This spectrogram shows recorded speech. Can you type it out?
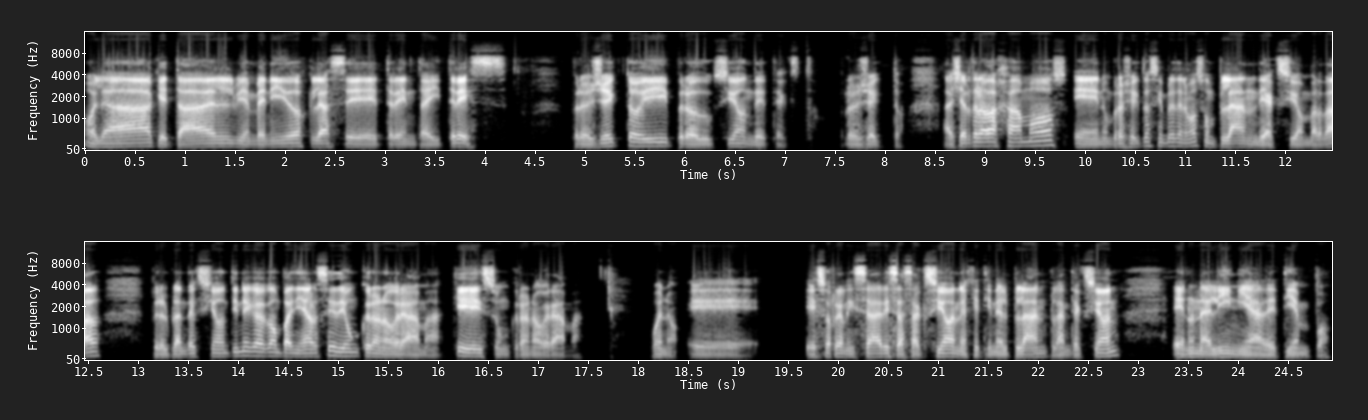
Hola, ¿qué tal? Bienvenidos, clase 33. Proyecto y producción de texto. Proyecto. Ayer trabajamos en un proyecto, siempre tenemos un plan de acción, ¿verdad? Pero el plan de acción tiene que acompañarse de un cronograma. ¿Qué es un cronograma? Bueno, eh, es organizar esas acciones que tiene el plan, plan de acción, en una línea de tiempo.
